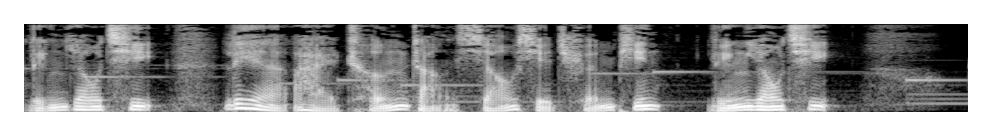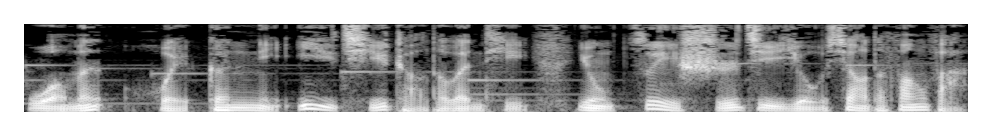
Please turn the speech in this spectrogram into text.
零幺七”，恋爱成长小写全拼零幺七，我们会跟你一起找到问题，用最实际有效的方法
